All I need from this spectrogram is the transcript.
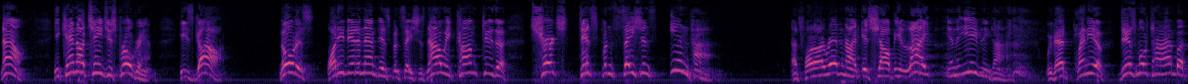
Now, He cannot change His program. He's God. Notice what He did in them dispensations. Now we come to the church dispensations in time. That's what I read tonight. It shall be light in the evening time. We've had plenty of dismal time, but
